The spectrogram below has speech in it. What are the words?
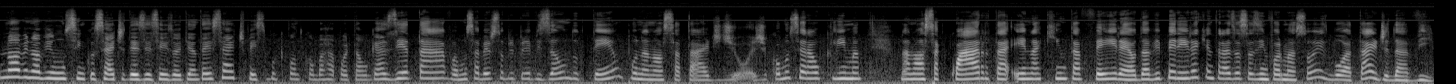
991571687, facebook.com.br portal Gazeta. Vamos saber sobre previsão do tempo na nossa tarde de hoje. Como será o clima na nossa quarta e na quinta-feira? É o Davi Pereira quem traz essas informações. Boa tarde, Davi.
